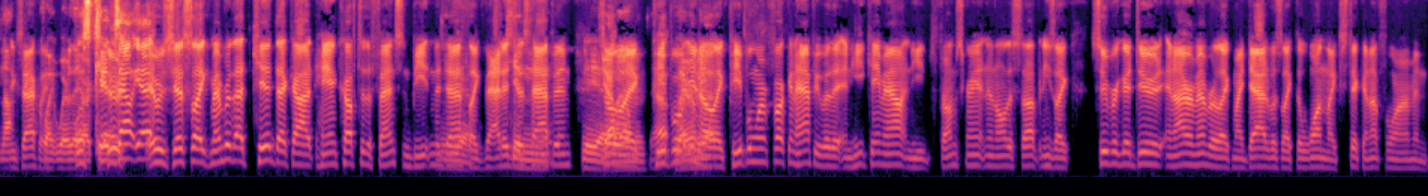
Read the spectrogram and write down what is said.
not exactly. quite where they was are. kids today. out yet? It was just like remember that kid that got handcuffed to the fence and beaten to death, Yeah. like that had Kid just happened. Yeah, yeah. so like Yeah, people, you know, Yeah. like people weren't fucking happy with it, and he came out and he from Scranton and all this stuff, and he's like super good dude. And I remember like my dad was like the one like sticking up for him, and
